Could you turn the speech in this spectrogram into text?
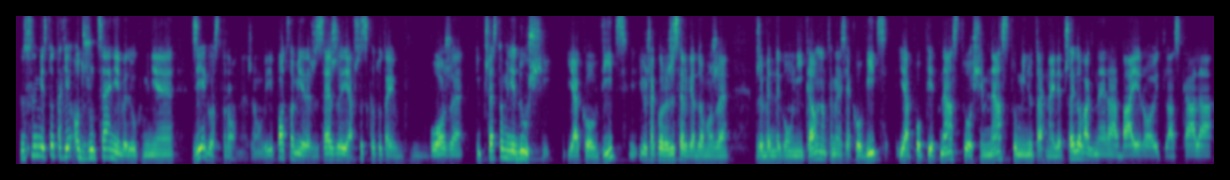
W związku z tym jest to takie odrzucenie według mnie z jego strony, że mówi, po co mi reżyserzy, ja wszystko tutaj włożę i przez to mnie dusi. Jako widz, już jako reżyser wiadomo, że że będę go unikał. Natomiast jako widz, ja po 15-18 minutach najlepszego Wagnera, Bayreuth, La Scala,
